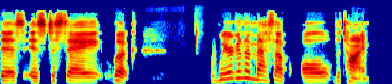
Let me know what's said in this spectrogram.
this is to say look we're going to mess up all the time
